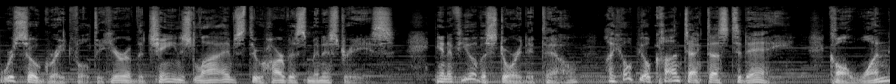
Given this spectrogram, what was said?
We're so grateful to hear of the changed lives through Harvest Ministries. And if you have a story to tell, I hope you'll contact us today. Call 1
